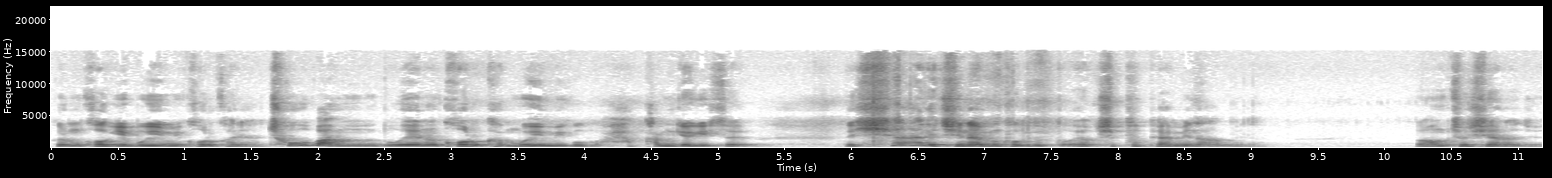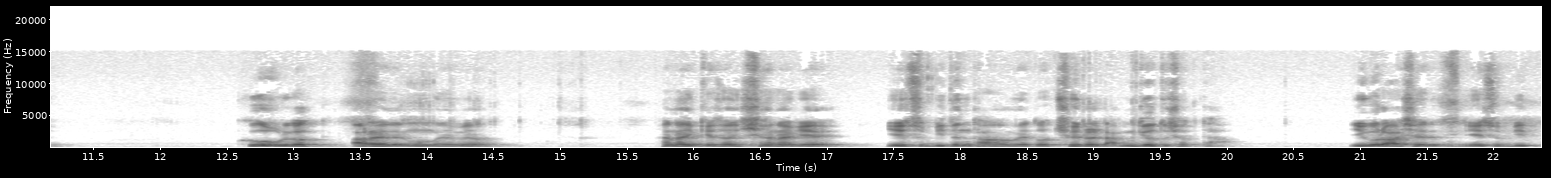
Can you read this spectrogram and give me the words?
그럼 거기 모임이 거룩하냐? 초반부에는 거룩한 모임이고 막 감격이 있어요. 근데 희한하게 지나면 거기도 또 역시 부패함이 나옵니다. 엄청 희한하죠. 그걸 우리가 알아야 되는 건 뭐냐면 하나님께서는 희한하게 예수 믿은 다음에도 죄를 남겨두셨다. 이걸 아셔야 됩니다. 예수 믿,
